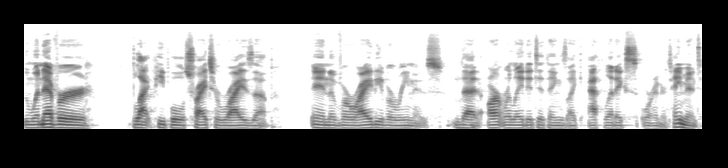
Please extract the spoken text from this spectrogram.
whenever black people try to rise up in a variety of arenas that aren't related to things like athletics or entertainment,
